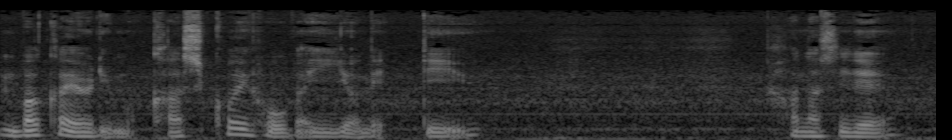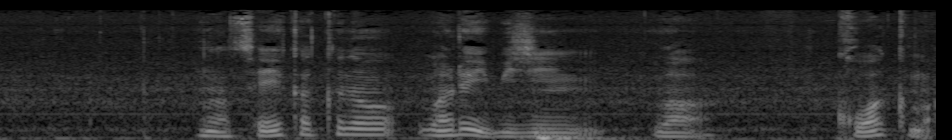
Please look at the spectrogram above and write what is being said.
バカよりも賢い方がいいよねっていう話で。まあ、性格の悪い美人は小悪魔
